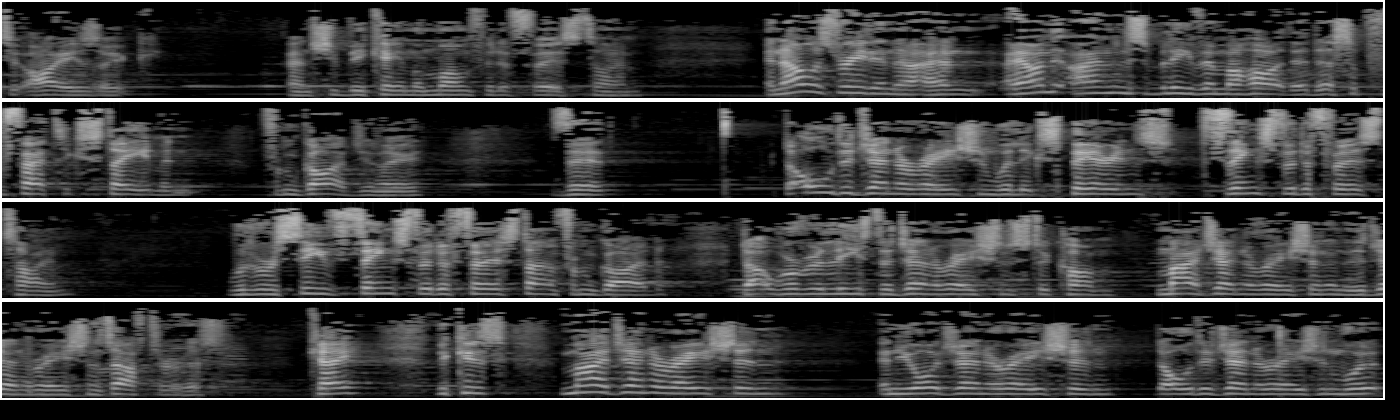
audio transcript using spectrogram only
to Isaac and she became a mom for the first time. And I was reading that, and I honestly believe in my heart that that's a prophetic statement from God, you know, that the older generation will experience things for the first time, will receive things for the first time from God that will release the generations to come, my generation and the generations after us. Okay? Because my generation and your generation, the older generation, we're,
